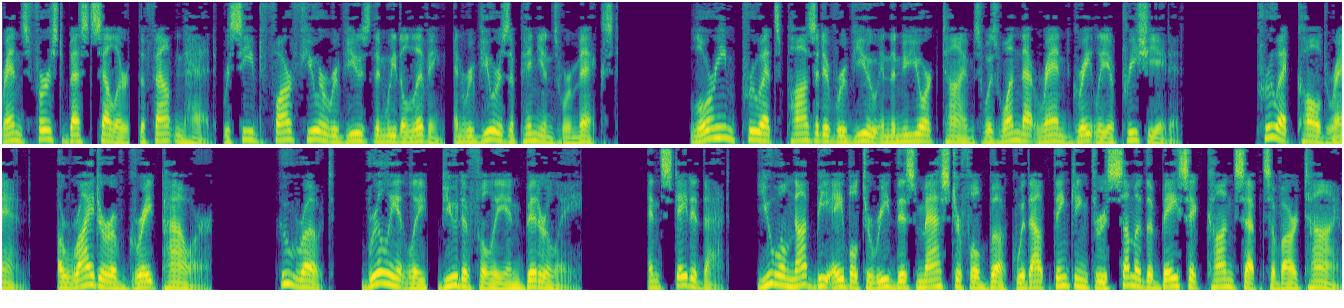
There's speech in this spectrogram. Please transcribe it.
Rand's first bestseller, The Fountainhead, received far fewer reviews than We the Living, and reviewers' opinions were mixed. Lorine Pruette's positive review in The New York Times was one that Rand greatly appreciated. Pruette called Rand, "...a writer of great power," who wrote, "...brilliantly, beautifully and bitterly," and stated that, "...you will not be able to read this masterful book without thinking through some of the basic concepts of our time."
